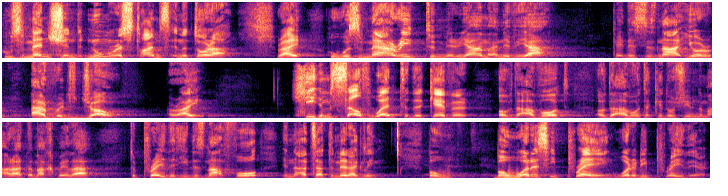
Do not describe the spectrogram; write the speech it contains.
who's mentioned numerous times in the Torah, right? Who was married to Miriam Haniviyah. Okay, this is not your average Joe, all right? He himself went to the kever of the Avot of the Avot HaKedoshim, the Ma'arat HaMachpelah, to pray that he does not fall in the Atzat Meraglim. But, but what is he praying? What did he pray there?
